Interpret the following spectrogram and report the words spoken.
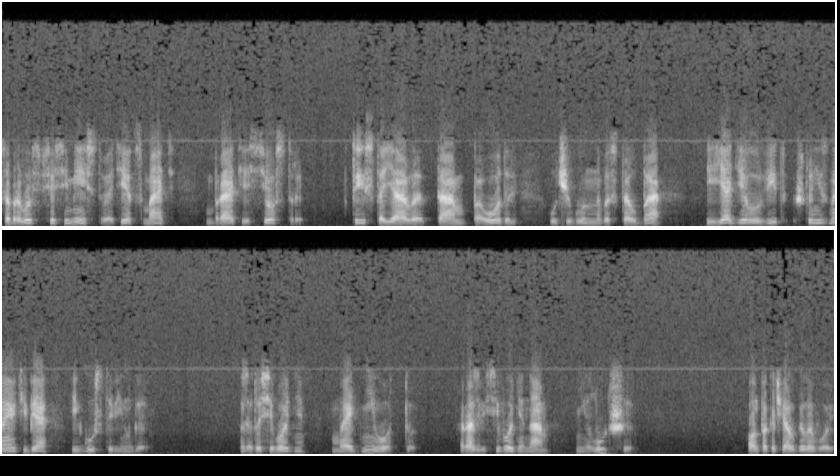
Собралось все семейство, отец, мать, братья, сестры. Ты стояла там, поодаль, у чугунного столба, и я делал вид, что не знаю тебя и Густавинга. Зато сегодня мы одни, Отто. Разве сегодня нам не лучше?» Он покачал головой.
